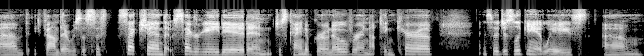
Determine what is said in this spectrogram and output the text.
um, they found there was a section that was segregated and just kind of grown over and not taken care of. And so just looking at ways um,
